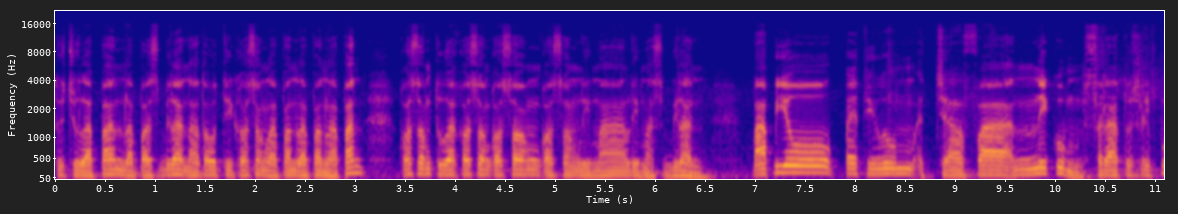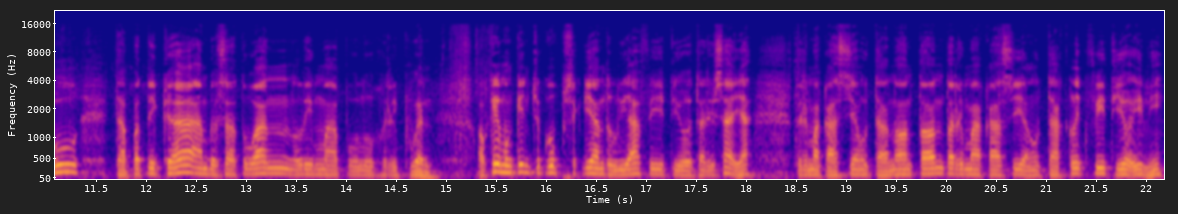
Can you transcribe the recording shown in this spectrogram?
7889 atau di 0888 0200 0559. Paphiopedilum javanicum 100.000 dapat 3 ambil satuan 50 ribuan. Oke mungkin cukup sekian dulu ya video dari saya. Terima kasih yang udah nonton Terima kasih yang udah klik video ini.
